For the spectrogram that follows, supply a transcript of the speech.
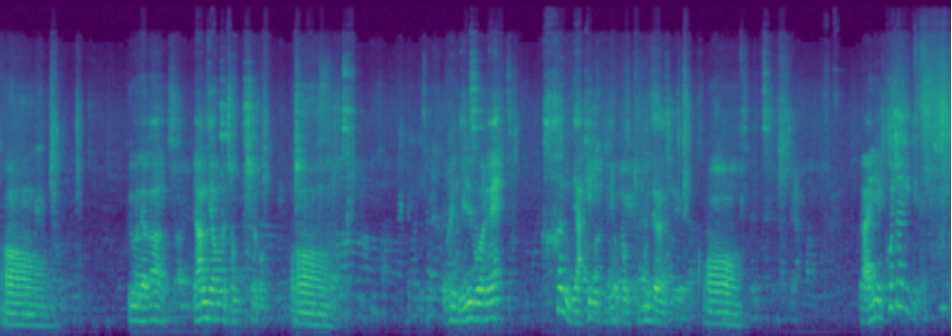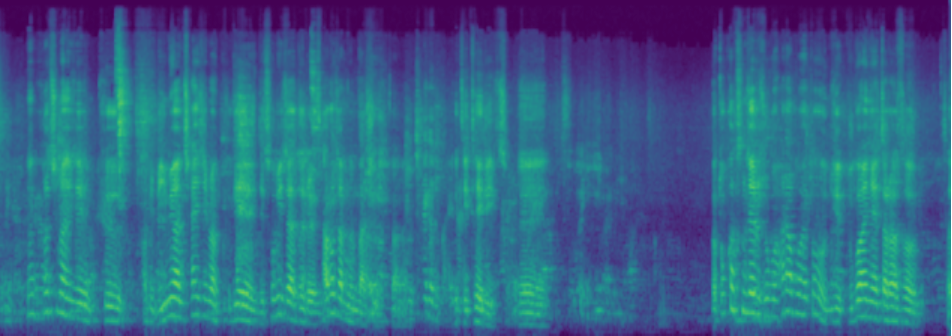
어, 그리고 내가 양념은 전국 최고. 어, 우리 일본의 큰 야끼니 기업은 두 군데가 지어요. 어. 아니 포장이지. 그냥 그렇지만 이제 그 아주 미묘한 차이지만 그게 이제 소비자들을 사로잡는 맛이니까 차이가 좀 많이 그 나. 디테일이 있죠. 예. 그러니까 똑같은 재료 주고 하라고 해도 이제 누가 하냐에 따라서 다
